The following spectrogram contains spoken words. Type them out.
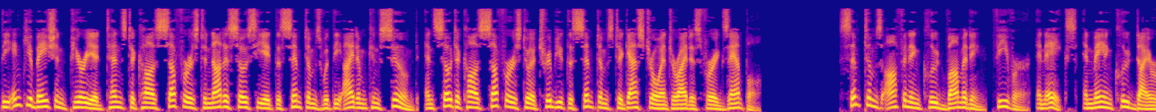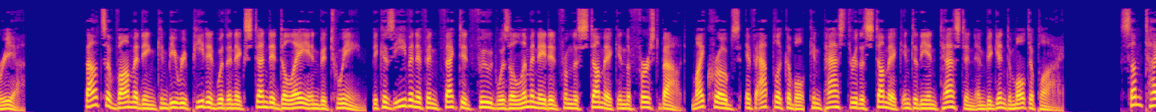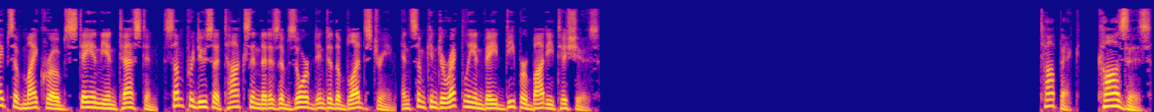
The incubation period tends to cause sufferers to not associate the symptoms with the item consumed, and so to cause sufferers to attribute the symptoms to gastroenteritis for example. Symptoms often include vomiting, fever, and aches, and may include diarrhea. Bouts of vomiting can be repeated with an extended delay in between, because even if infected food was eliminated from the stomach in the first bout, microbes if applicable can pass through the stomach into the intestine and begin to multiply. Some types of microbes stay in the intestine, some produce a toxin that is absorbed into the bloodstream, and some can directly invade deeper body tissues. Causes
